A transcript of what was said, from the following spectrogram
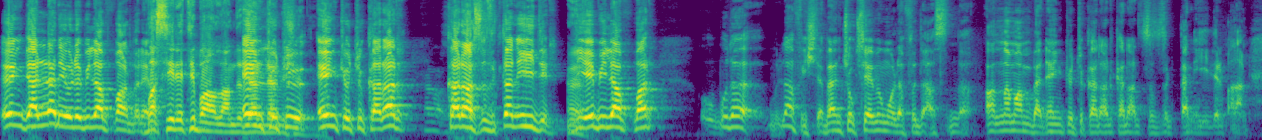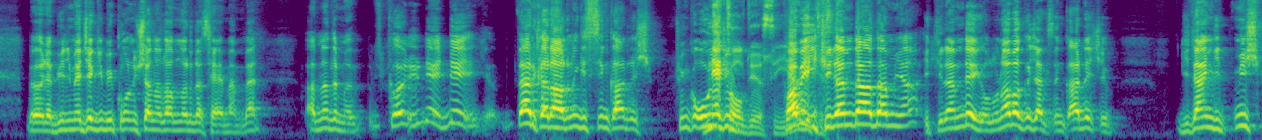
En derler ya öyle bir laf vardır hep. Basireti bağlandı en derler bir kötü en kötü karar kararsızlıktan iyidir diye bir laf var. Bu da laf işte. Ben çok sevmem o lafı da aslında. Anlamam ben. En kötü karar kararsızlıktan iyidir falan. Böyle bilmece gibi konuşan adamları da sevmem ben. Anladın mı? Ne, ne, ver kararını gitsin kardeşim. Çünkü oyuncu... Net ol diyorsun ya. Tabii ikilemde adam ya. İkilemde yoluna bakacaksın kardeşim. Giden gitmiş,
